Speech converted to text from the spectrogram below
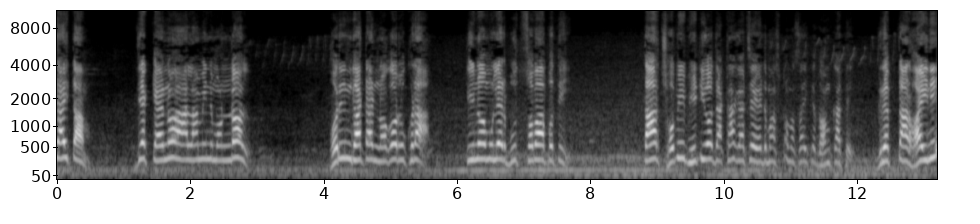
চাইতাম যে কেন আলামিন মণ্ডল, হরিণঘাটার নগর উখড়া তৃণমূলের বুথ সভাপতি, তার ছবি, ভিডিও দেখা গেছে হেডমাস্টার মশাইকে ধমকাতে। গ্রেপ্তার হয়নি।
